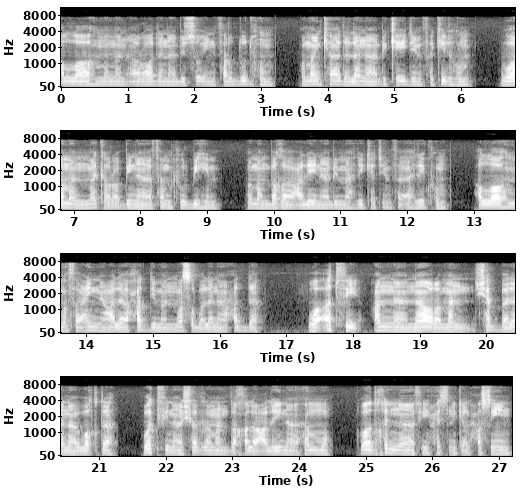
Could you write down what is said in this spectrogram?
اللهم من أرادنا بسوء فارددهم ومن كاد لنا بكيد فكدهم ومن مكر بنا فامكر بهم ومن بغى علينا بمهلكة فأهلكهم. اللهم فعن على حد من نصب لنا حده وأطفئ عنا نار من شب لنا وقته واكفنا شر من دخل علينا همه وأدخلنا في حسنك الحصين.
